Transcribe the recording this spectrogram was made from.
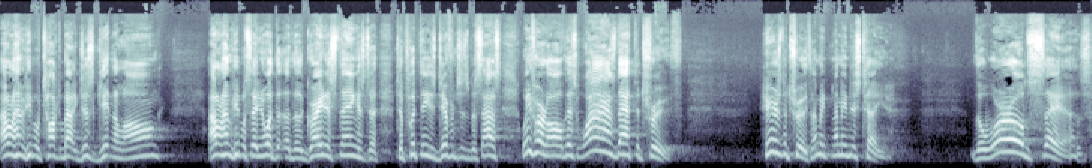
I don't know how many people talked about just getting along. I don't have people say, you know what, the, the greatest thing is to, to put these differences beside us. We've heard all this. Why is that the truth? Here's the truth. Let me, let me just tell you. The world says,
